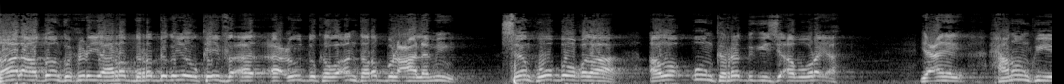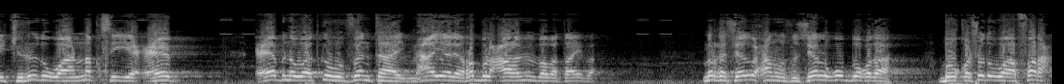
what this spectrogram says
qaala addoonku wuxuu uhi yaa rabbi rabbigayow kayfa acuuduka wa anta rabb اlcaalamiin seen kuu booqdaa adoo uunka rabbigiisii abuuray ah. Yacnii xanuunku iyo jiradu waa naqsi iyo ceeb. Ceebna waad ka hufan tahay maxaa yeelay rabbulcaalamiin baaba tahayba. Marka seed u xanuunsan see lagu booqdaa booqashadu waa farac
